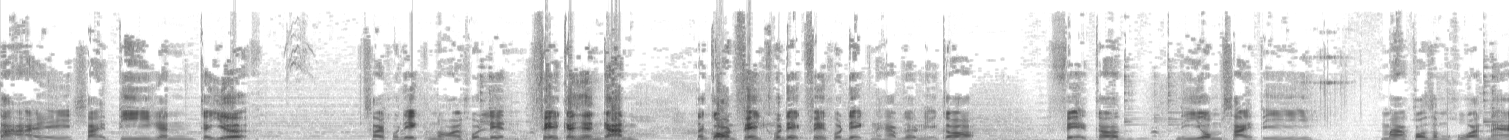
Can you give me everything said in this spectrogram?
สายสายตีกันก็เยอะ สายโคเด็กน้อยคนเล่น เฟดก็เช่นกัน แต่ก่อนเฟดโคเด็กเฟดโคเด็กนะครับเดี๋ยวนี้ก็เฟดก็นิยมสายตีมากพอสมควรนะ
